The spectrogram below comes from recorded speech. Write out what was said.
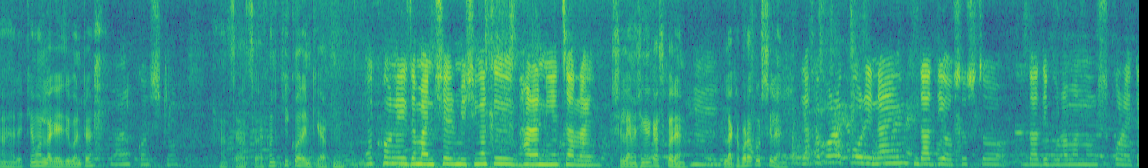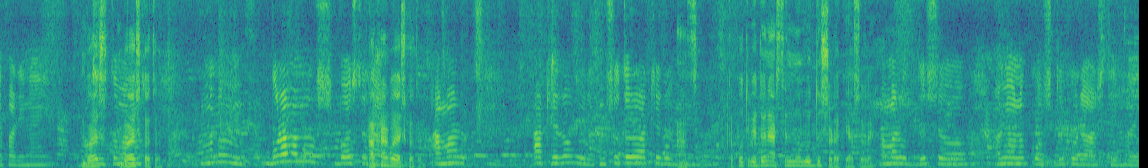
হ্যাঁ রে, কেমন লাগে এই জীবনটা? অনেক কষ্ট। আচ্ছা আচ্ছা এখন কি করেন কি আপনি? এখন এই যে মানুষের মিশিং আর কি ভাড়া নিয়ে চালায়। সেলাই মেশিনের কাজ করেন? লেখাপড়া করছিলেন? লেখাপড়া করি নাই দাদি অসুস্থ দাদি বুড়া মানুষ করাইতে পারি নাই। বয়স বয়স কত? মানে বুড়া মানুষ বয়স তো আপনার বয়স কত? আমার আঠেরো এরকম সতেরো আঠেরো আচ্ছা। তা প্রতিবেদনে আসছেন মূল উদ্দেশ্যটা কি আসলে? আমার উদ্দেশ্য আমি অনেক কষ্ট করে আসতে ভাই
